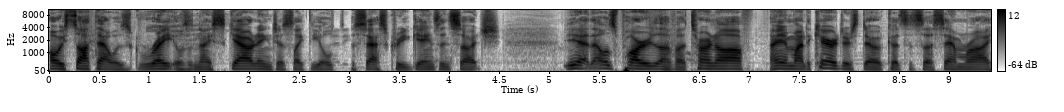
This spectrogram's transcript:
Always thought that was great. It was a nice scouting, just like the old Assassin's Creed games and such. Yeah, that was part of a turn off. I didn't mind the characters though, because it's a samurai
